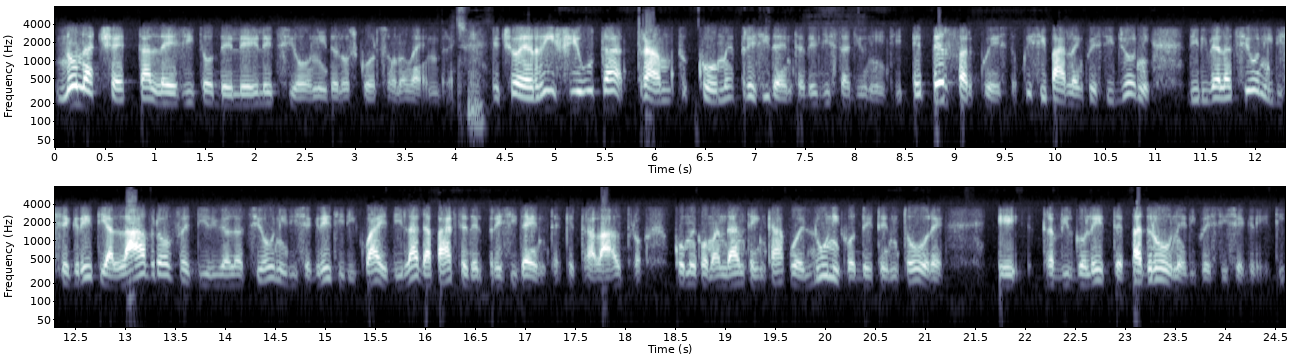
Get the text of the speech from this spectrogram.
non accetta l'esito delle elezioni dello scorso novembre, sì. e cioè rifiuta Trump come Presidente degli Stati Uniti. E per far questo, qui si parla in questi giorni di rivelazioni di segreti a Lavrov di rivelazioni di segreti di qua e di là da parte del Presidente, che tra l'altro come comandante in capo è l'unico detentore e, tra virgolette, padrone di questi segreti,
